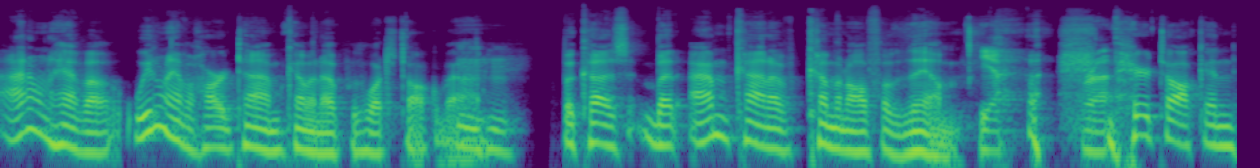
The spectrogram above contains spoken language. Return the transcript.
I don't have a we don't have a hard time coming up with what to talk about Mhm. Because but I'm kind of coming off of them. Yeah. Right. They're talking.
